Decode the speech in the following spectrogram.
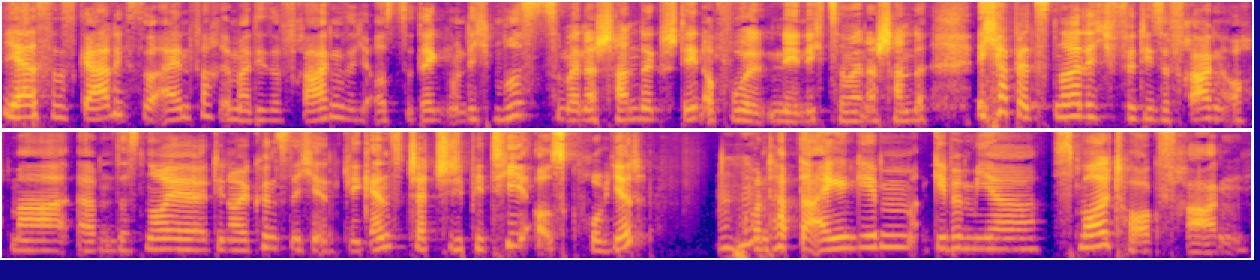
ja, es ist gar nicht so einfach, immer diese Fragen sich auszudenken. Und ich muss zu meiner Schande gestehen, obwohl, nee, nicht zu meiner Schande. Ich habe jetzt neulich für diese Fragen auch mal ähm, das neue, die neue künstliche Intelligenz, ChatGPT, ausprobiert mhm. und habe da eingegeben, gebe mir Smalltalk-Fragen.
